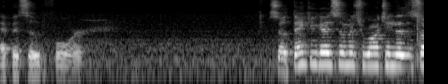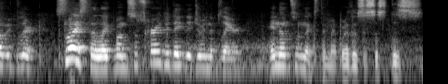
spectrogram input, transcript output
episode 4. So thank you guys so much for watching. This is Suave Player. Slice the like button, subscribe today to join the player, and until next time, my brothers and sisters.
